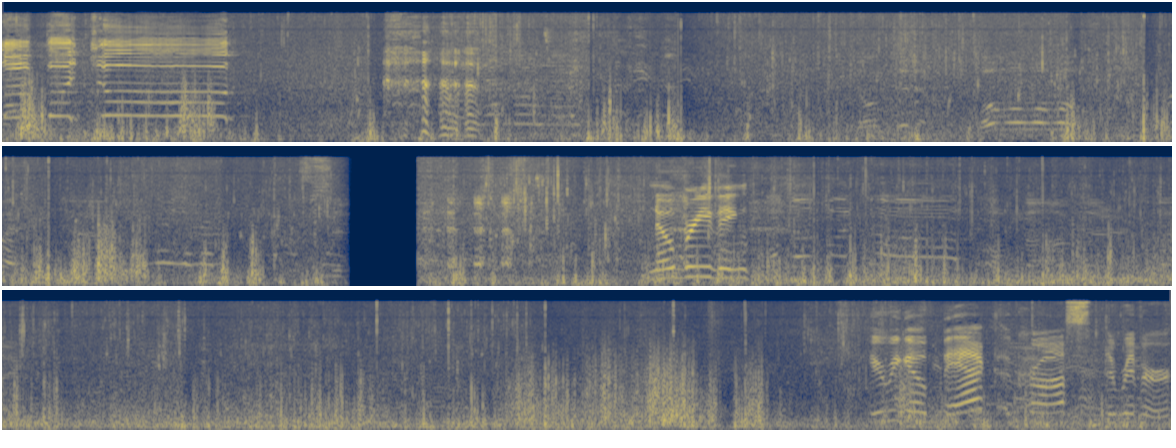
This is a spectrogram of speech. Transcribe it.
love my job! Don't do it. Whoa, whoa, whoa, whoa. No breathing. Open up there. Like, Here we go back across the river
